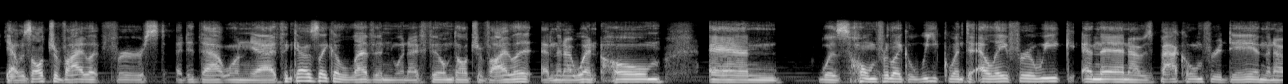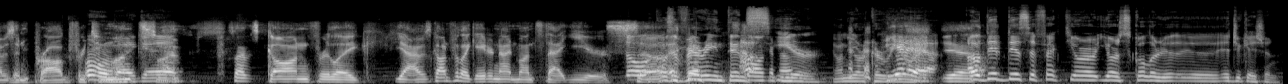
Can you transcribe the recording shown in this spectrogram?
yeah it was ultraviolet first. I did that one yeah i think i was like 11 when i filmed ultraviolet and then i went home and was home for like a week went to la for a week and then i was back home for a day and then i was in prague for two Oh months. So I, so I was gone for like yeah i was gone for like eight or nine months that year So- It was a very intense year on your career. Yeah. right? yeah How did this affect your your scholar uh, education?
